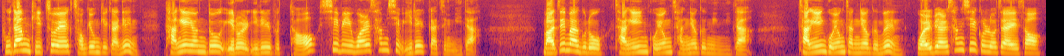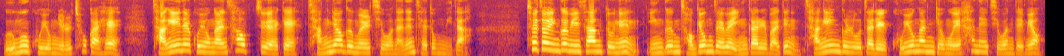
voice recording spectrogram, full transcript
부담 기초액 적용 기간은 당해 연도 1월 1일부터 12월 31일까지입니다. 마지막으로 장애인 고용 장려금입니다. 장애인 고용 장려금은 월별 상시 근로자에서 의무 고용률을 초과해 장애인을 고용한 사업주에게 장려금을 지원하는 제도입니다. 최저임금 이상 또는 임금 적용 제외 인가를 받은 장애인 근로자를 고용한 경우에 한해 지원되며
